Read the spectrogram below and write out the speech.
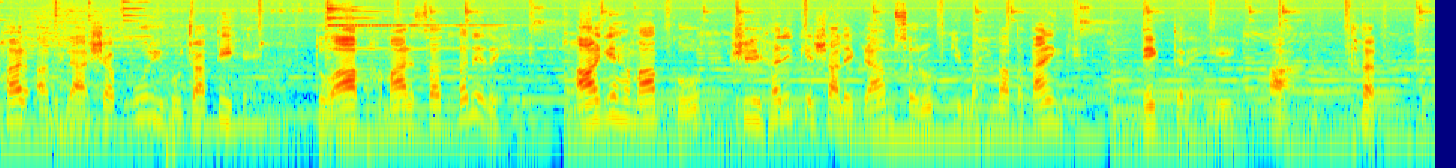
हर अभिलाषा पूरी हो जाती है। तो आप हमारे साथ बने रहिए। आगे हम आपको श्री हरि के शालिग्राम स्वरूप की महिमा बताएँगे। देखते रहिए आप। Sir.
